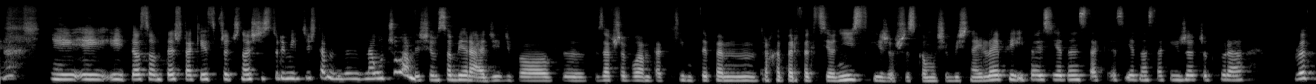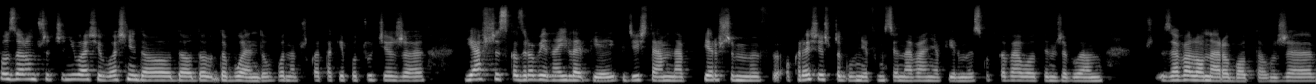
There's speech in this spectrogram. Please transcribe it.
i, i, i to są też takie sprzeczności, z którymi gdzieś tam nauczyłam się sobie radzić, bo zawsze byłam takim typem trochę perfekcjonistki, że wszystko musi być najlepiej i to jest jeden z tak, jedna z takich rzeczy, która wbrew pozorom przyczyniła się właśnie do, do, do, do błędów, bo na przykład takie poczucie, że ja wszystko zrobię najlepiej, gdzieś tam na pierwszym okresie szczególnie funkcjonowania firmy skutkowało tym, że byłam zawalona robotą, że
